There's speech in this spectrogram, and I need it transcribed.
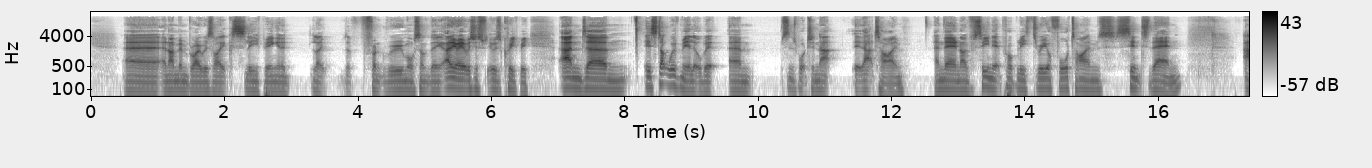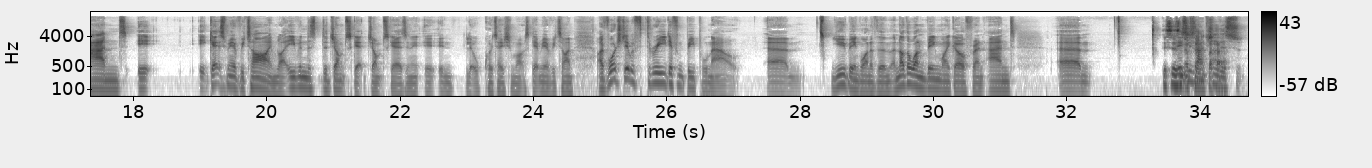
uh, and I remember I was like sleeping in a like the front room or something. Anyway, it was just it was creepy, and um, it stuck with me a little bit um, since watching that at that time, and then I've seen it probably three or four times since then, and it it gets me every time. Like even the, the jump scare jump scares in, in in little quotation marks get me every time. I've watched it with three different people now. Um, you being one of them, another one being my girlfriend, and um, this isn't this a is actually this.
